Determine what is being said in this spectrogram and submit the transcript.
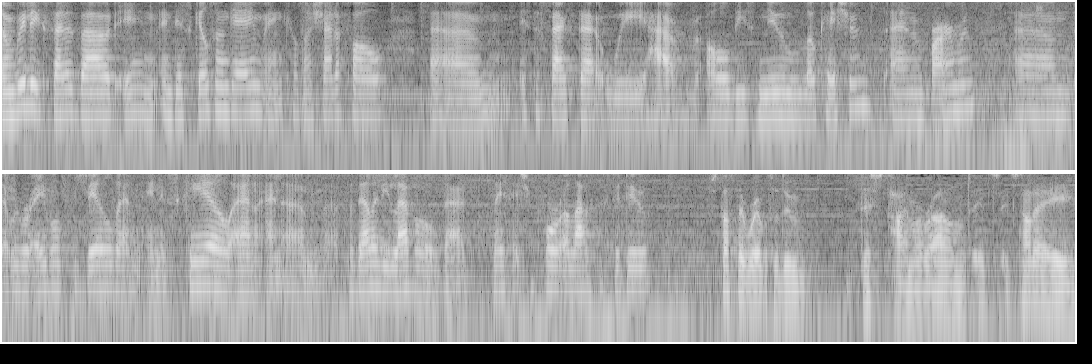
I'm really excited about in, in this Killzone game, in Killzone Shadow Fall, um, is the fact that we have all these new locations and environments um, that we were able to build and, in a scale and, and um, a fidelity level that PlayStation 4 allows us to do. Stuff that we're able to do this time around, it's, it's not a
